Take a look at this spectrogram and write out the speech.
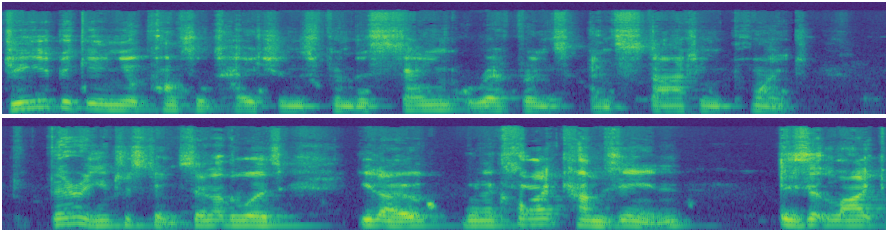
do you begin your consultations from the same reference and starting point? Very interesting. So, in other words, you know, when a client comes in, is it like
